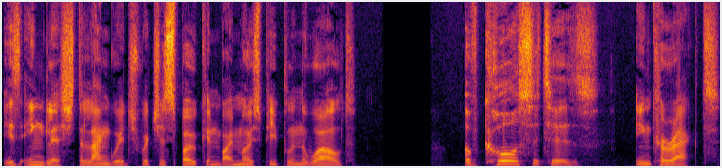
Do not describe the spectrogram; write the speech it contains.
Is English the language which is spoken by most people in the world? Of course it is. Incorrect.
